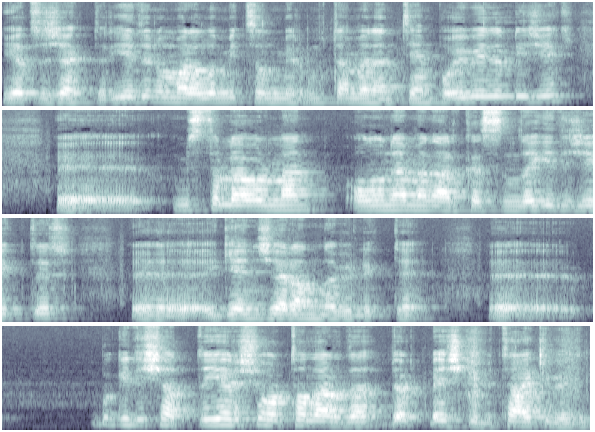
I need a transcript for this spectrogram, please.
yatacaktır. 7 numaralı Mittelmir muhtemelen tempoyu belirleyecek. Ee, Mr. Loverman onun hemen arkasında gidecektir. Ee, Genceran'la birlikte. Ee, bu gidişatta yarışı ortalarda 4-5 gibi takip edip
